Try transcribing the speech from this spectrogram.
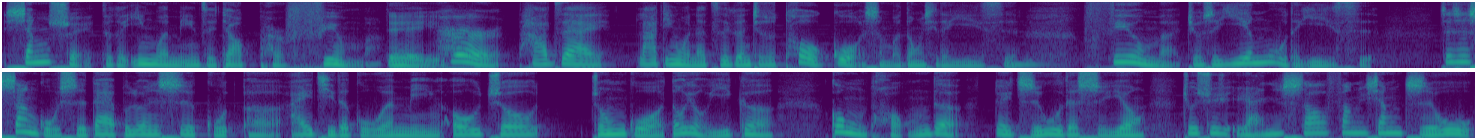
香水这个英文名字叫 perfume，对，per 它在拉丁文的字根就是透过什么东西的意思、嗯、，fume 就是烟雾的意思。这是上古时代，不论是古呃埃及的古文明、欧洲。中国都有一个共同的对植物的使用，就去燃烧芳香植物，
